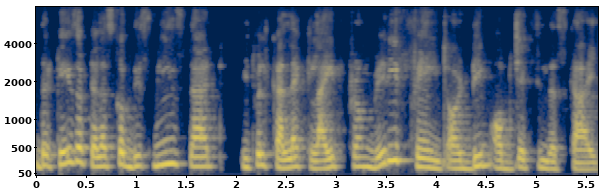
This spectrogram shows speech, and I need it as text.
the case of telescope, this means that it will collect light from very faint or dim objects in the sky.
